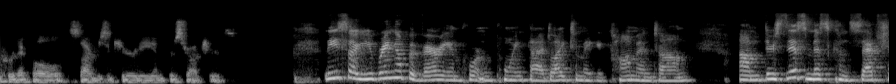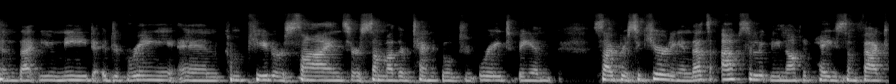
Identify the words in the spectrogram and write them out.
critical cybersecurity infrastructures. Lisa, you bring up a very important point that I'd like to make a comment on. Um, there's this misconception that you need a degree in computer science or some other technical degree to be in cybersecurity, and that's absolutely not the case. In fact,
